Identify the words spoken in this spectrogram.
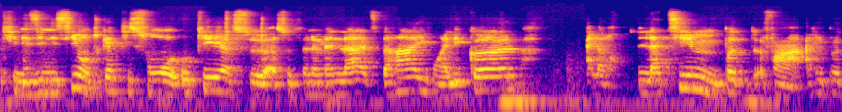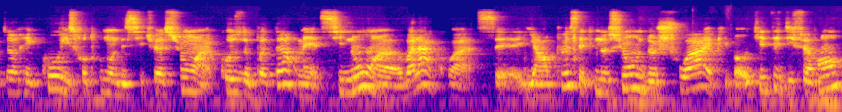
qui les initient, en tout cas qui sont OK à ce, à ce phénomène-là, etc. Ils vont à l'école. Alors, la team, enfin Harry Potter et co, ils se retrouvent dans des situations à cause de Potter, mais sinon, euh, voilà quoi. Il y a un peu cette notion de choix, et puis bah, ok, t'es différent,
